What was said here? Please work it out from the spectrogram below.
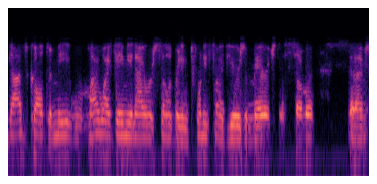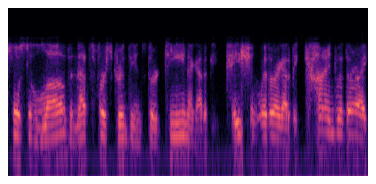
God's called to me. My wife Amy and I were celebrating 25 years of marriage this summer that I'm supposed to love, and that's First Corinthians 13. I got to be patient with her. I got to be kind with her. I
